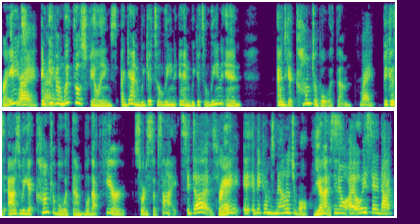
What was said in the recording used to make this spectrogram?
right Right, and right. even with those feelings again we get to lean in we get to lean in and get comfortable with them Right. because as we get comfortable with them well that fear sort of subsides It does. Right? Right. It, it becomes manageable. yes You know, I always say that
